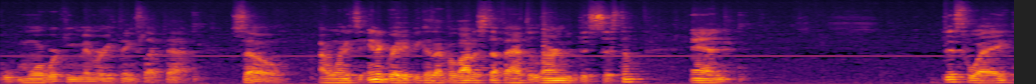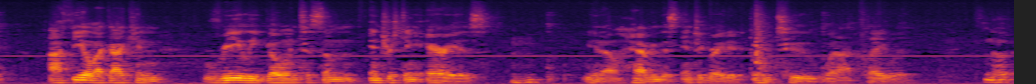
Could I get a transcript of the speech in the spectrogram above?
more working memory, things like that. So I wanted to integrate it because I have a lot of stuff I have to learn with this system. And this way, I feel like I can really go into some interesting areas. Mm-hmm. You know, having this integrated into what I play with. No,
